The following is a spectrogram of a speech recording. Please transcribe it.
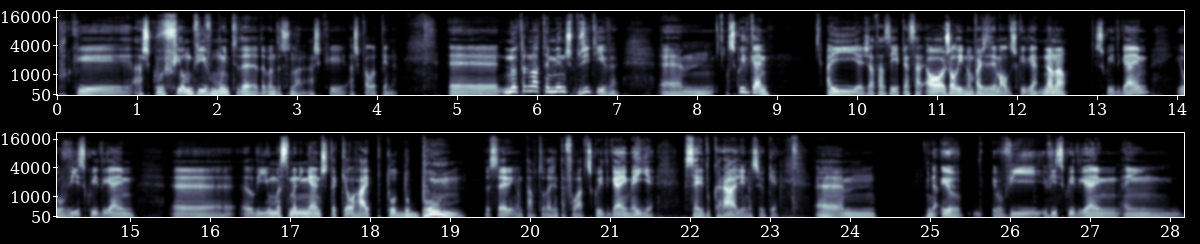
porque acho que o filme vive muito da, da banda sonora. Acho que, acho que vale a pena. Noutra nota menos positiva, um, Squid Game. Aí já estás aí a pensar, oh Jolie, não vais dizer mal do Squid Game. Não, não. Squid Game, eu vi Squid Game uh, ali uma semaninha antes daquele hype todo do boom da série, onde estava toda a gente a falar de Squid Game, aí a série do caralho e não sei o quê. Um, não, eu, eu vi, vi Squid Game em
